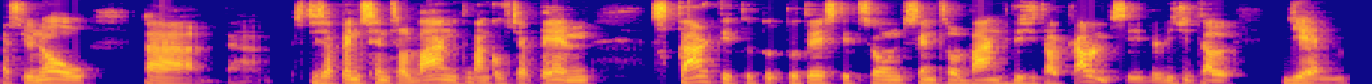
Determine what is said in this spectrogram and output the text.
As you know, uh, the Japan Central Bank, the Bank of Japan, started to, to, to, test its own central bank digital currency, the digital yen.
